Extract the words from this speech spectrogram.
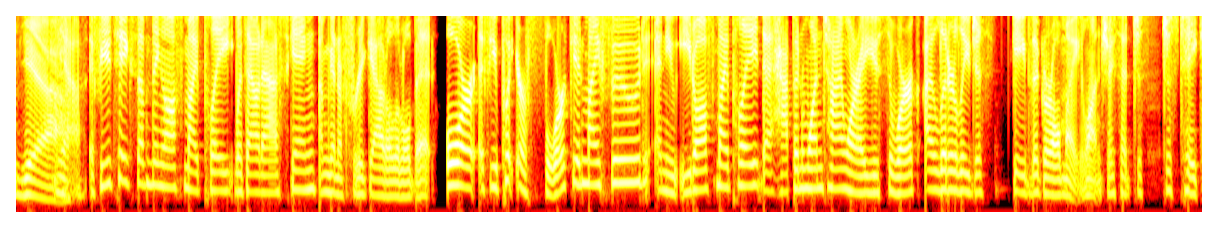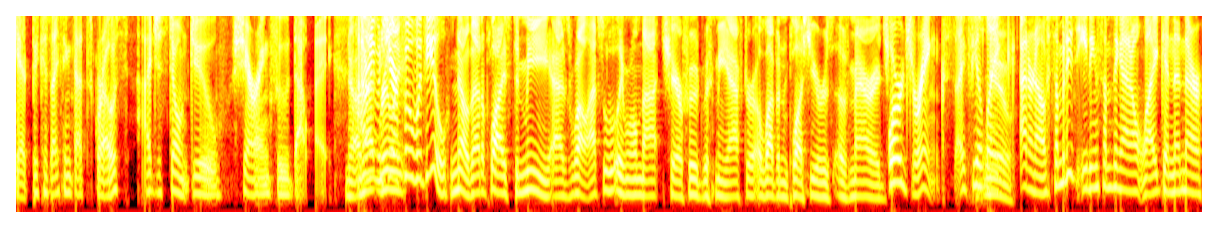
yeah. Yeah. If you take something off my plate without asking, I'm going to freak out a little bit. Or if you put your fork in my food and you eat off my plate, that happened one time where I used to work. I literally just gave the girl my lunch. I said, just just take it because I think that's gross. I just don't do sharing food that way. No, I don't even share food with you. No, that applies to me as well. Absolutely will not share food with me after 11 plus years of marriage. Or drinks. I feel like No. I don't know if somebody's eating something I don't like, and then they're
